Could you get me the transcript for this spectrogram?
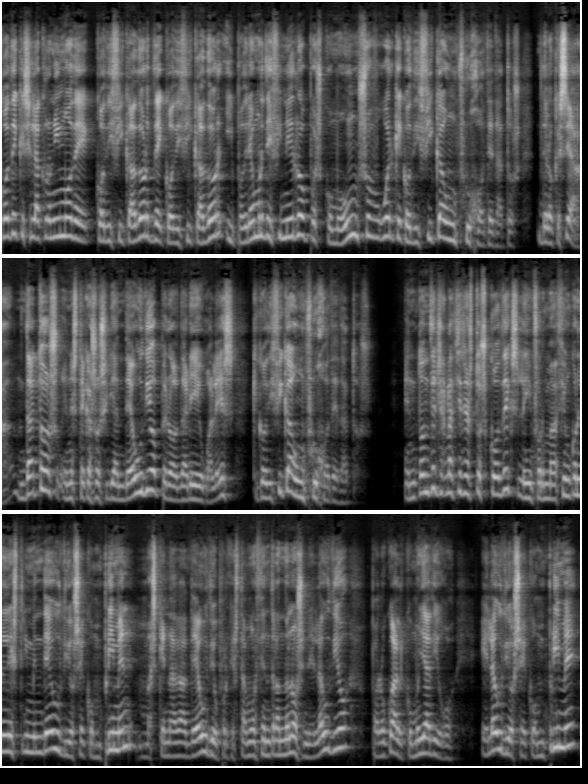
Codec es el acrónimo de codificador de codificador y podríamos definirlo pues como un software que codifica un flujo de datos, de lo que sea. Datos, en este caso serían de audio, pero daría igual, es que codifica un flujo de datos. Entonces, gracias a estos códecs, la información con el streaming de audio se comprimen, más que nada de audio porque estamos centrándonos en el audio, por lo cual, como ya digo, el audio se comprime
